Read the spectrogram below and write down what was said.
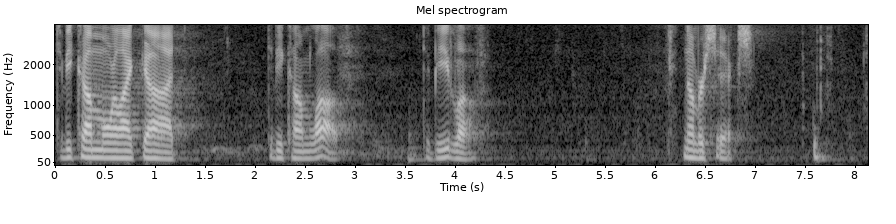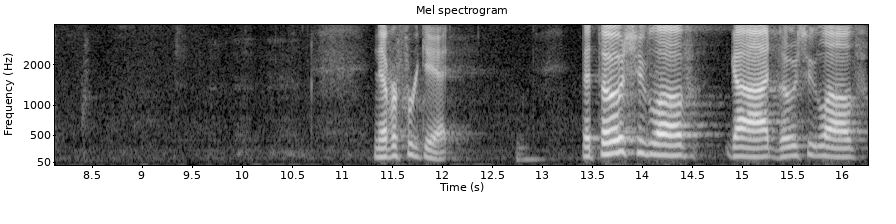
to become more like God, to become love, to be love. Number six. Never forget that those who love God, those who love,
